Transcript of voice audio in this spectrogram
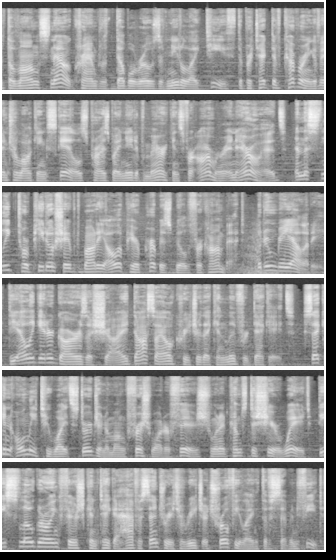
With the long snout crammed with double rows of needle-like teeth, the protective covering of interlocking scales prized by Native Americans for armor and arrowheads, and the sleek torpedo-shaped body all appear purpose-built for combat. But in reality, the alligator gar is a shy, docile creature that can live for decades. Second only to white sturgeon among freshwater fish, when it comes to sheer weight, these slow-growing fish can take a half a century to reach a trophy length of 7 feet,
